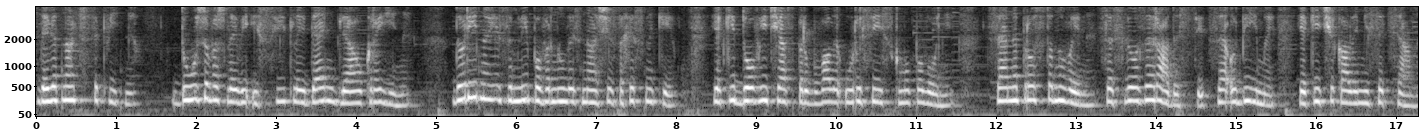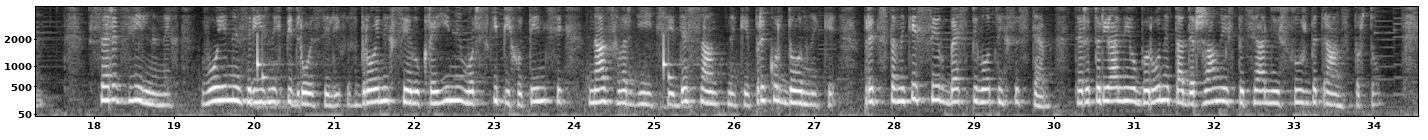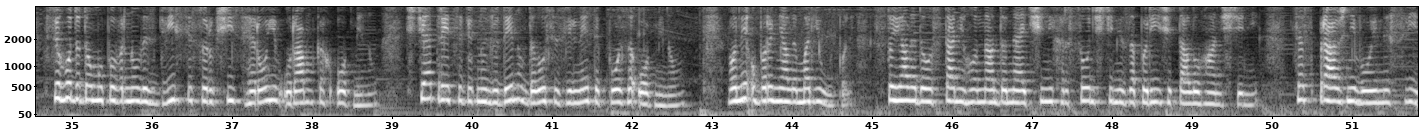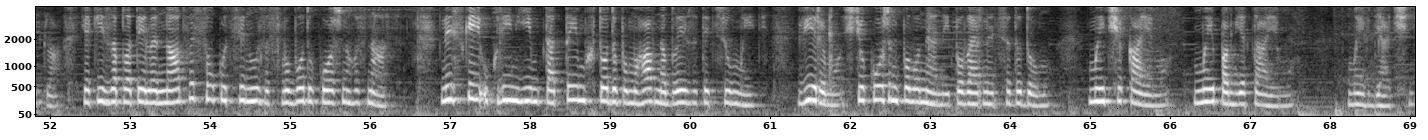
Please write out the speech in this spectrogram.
19 квітня дуже важливий і світлий день для України. До рідної землі повернулись наші захисники, які довгий час перебували у російському полоні. Це не просто новини, це сльози радості, це обійми, які чекали місяцями. Серед звільнених воїни з різних підрозділів Збройних сил України, морські піхотинці, нацгвардійці, десантники, прикордонники, представники сил безпілотних систем, територіальної оборони та Державної спеціальної служби транспорту. Всього додому повернулись 246 героїв у рамках обміну. Ще 31 людину вдалося звільнити поза обміном. Вони обороняли Маріуполь, стояли до останнього на Донеччині, Херсонщині, Запоріжжі та Луганщині. Це справжні воїни світла, які заплатили надвисоку ціну за свободу кожного з нас. Низький уклін їм та тим, хто допомагав наблизити цю мить. Віримо, що кожен полонений повернеться додому. Ми чекаємо, ми пам'ятаємо, ми вдячні.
